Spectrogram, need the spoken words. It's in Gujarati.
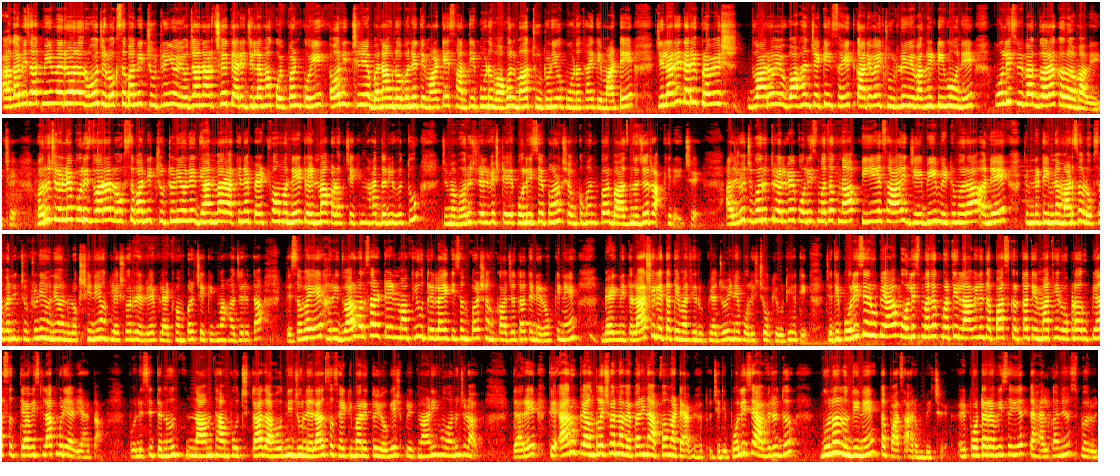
આગામી સાતમી મેના રોજ લોકસભાની ચૂંટણીઓ યોજાનાર છે. ત્યારે જિલ્લામાં કોઈ પણ કોઈ અનિચ્છનીય બનાવ ન બને તે માટે શાંતિપૂર્ણ માહોલમાં ચૂંટણીઓ પૂર્ણ થાય તે માટે જિલ્લાની દરેક પ્રવેશ દ્વારોએ વાહન ચેકિંગ સહિત કાર્યવાહી ચૂંટણી વિભાગની ટીમો અને પોલીસ વિભાગ દ્વારા કરવામાં આવી છે. ભરૂચ રેલવે પોલીસ દ્વારા લોકસભાની ચૂંટણીઓને ધ્યાનમાં રાખીને પ્લેટફોર્મ અને ટ્રેનમાં કડક ચેકિંગ હાથ ધર્યું હતું, જેમાં ભરૂચ રેલવે સ્ટે પોલીસે પણ શંકમન પર બાજ નજર રાખી રહી છે. આજરોજ ભરૂચ રેલવે પોલીસ મથકના પીએસઆઈ, જેબી, મીઠમરા અને તેમના ટીમના માણસો લોકસભાની ચૂંટણીઓને અનુલક્ષીને અંકલેશ્વર રેલવે પ્લેટફોર્મ પર ચેકિંગમાં હાજર હતા. તે સમયે હરિદ્વાર વલસાડ ટ્રેનમાંથી ઉતરેલા એક ઇસમ પર શંકા જતા તેને રોકીને બેગની તલાશી લેતા તેમાંથી રૂપિયા જોઈને પોલીસ ચોંકી ઉઠી હતી. જેથી પોલીસે રૂપિયા પોલીસ મથક પરથી લાવીને તપાસ કરતા તેમાંથી રોકડા રૂપિયા સત્યાવીસ લાખ મળી આવ્યા હતા. પોલીસે તેનું નામ થામ પૂછતા દાહોદની જુલેલાલ સોસાયટીમાં રહેતો યોગેશ પ્રીતમાણી હોવાનું જણાવ્યું. ત્યારે તે આ રૂપિયા અંકલેશ્વરના વેપારીને આપવા માટે આવ્યો હતો, જેથી પોલીસે આ વિરુદ્ધ ગુનો નોંધીને તપાસ આરંભી છે. Reporter Ravi Saiyed, Tehelka news Bharuch.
